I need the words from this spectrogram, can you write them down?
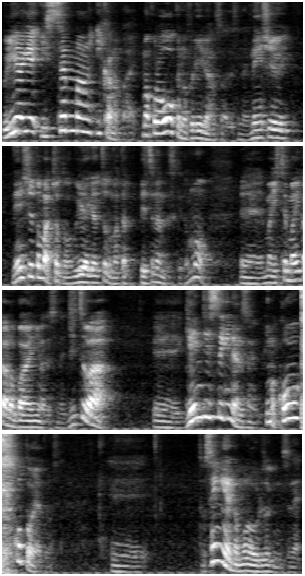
売上1000万以下の場合、まあ、これ多くのフリーランスはですね年収年収とまあちょっと売上はちょっとまた別なんですけども、えーまあ、1000万以下の場合にはですね実は、えー現実的にはですね今こういうことをやってます、えー1000円のものを売るときにですね、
